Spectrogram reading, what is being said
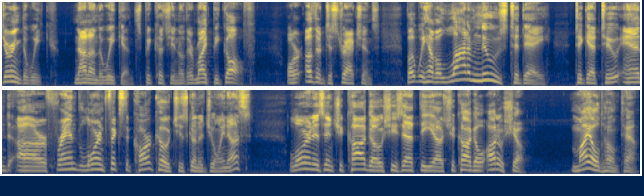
during the week, not on the weekends, because, you know, there might be golf or other distractions. But we have a lot of news today to get to, and our friend Lauren Fix the Car Coach is going to join us. Lauren is in Chicago. She's at the uh, Chicago Auto Show, my old hometown.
